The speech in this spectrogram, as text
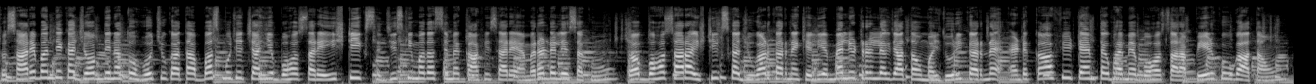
तो सारे बंदे का जॉब देना तो हो चुका था, बस मुझे चाहिए बहुत सारे स्टिक्स जिसकी मदद से मैं काफ़ी सारे एमरल्ड ले सकूँ। तो अब बहुत सारा स्टिक्स का जुगाड़ करने के लिए मैं लिटरली लग जाता हूँ मजदूरी करने एंड काफ़ी टाइम तक भाई मैं बहुत सारा पेड़ को उगाता हूँ।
